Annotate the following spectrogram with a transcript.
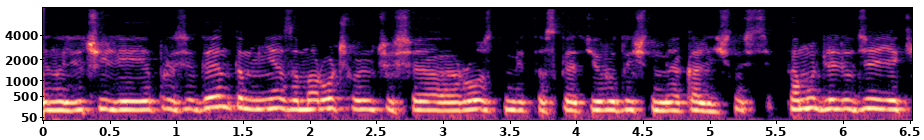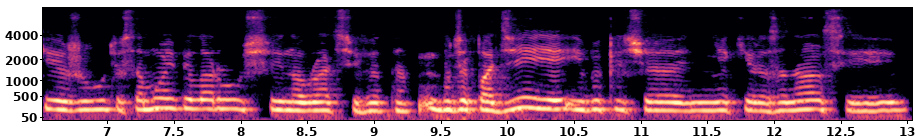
яны лічылі прэзідэнтам не замарочваючыся рознымі так сказать юрыдычнымі акалічнасці Таму для людзей якія жывуць у самой Беларусі наўрад ці гэта будзе падзея і выключа некі рэзананс і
